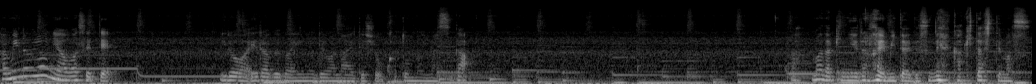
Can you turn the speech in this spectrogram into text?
髪のように合わせて色は選べばいいのではないでしょうかと思いますが。あまだ気に入らないみたいですね。書き足してます。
